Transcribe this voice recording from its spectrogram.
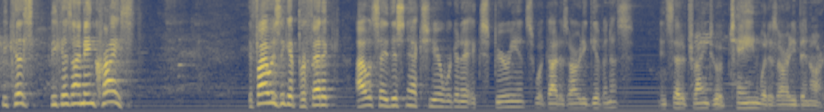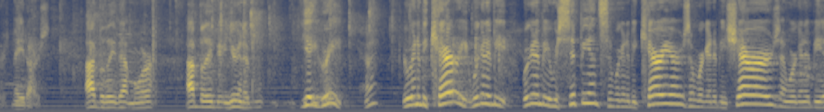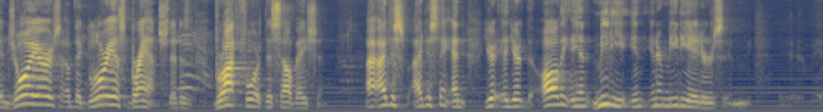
Because, because I'm in Christ. If I was to get prophetic, I would say this next year we're going to experience what God has already given us instead of trying to obtain what has already been ours, made ours. I believe that more. I believe you're going to, yeah, you agree, right? You're going to be carry. We're going to be we're going to be recipients and we're going to be carriers and we're going to be sharers and we're going to be enjoyers of the glorious branch that is brought forth this salvation. I, I just I just think and you're you're all the in, media, in, intermediators,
